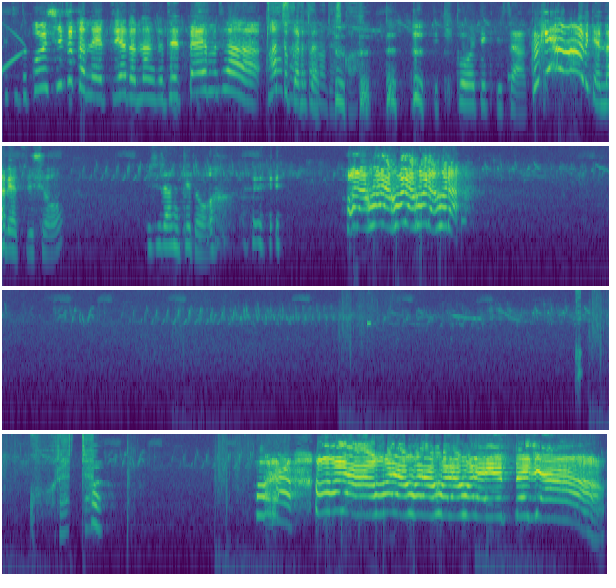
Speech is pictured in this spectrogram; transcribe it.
ょっとこういう静かなやつやだ。なんか絶対もさ、後からさ、されたのですか？ドゥッドゥッドゥッって聞こえてきてさ、グキャーみたいになるやつでしょ？知らんけど。ほらほらほらほらほらこれってほらほらほらほらほらほらほら言ったじゃん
